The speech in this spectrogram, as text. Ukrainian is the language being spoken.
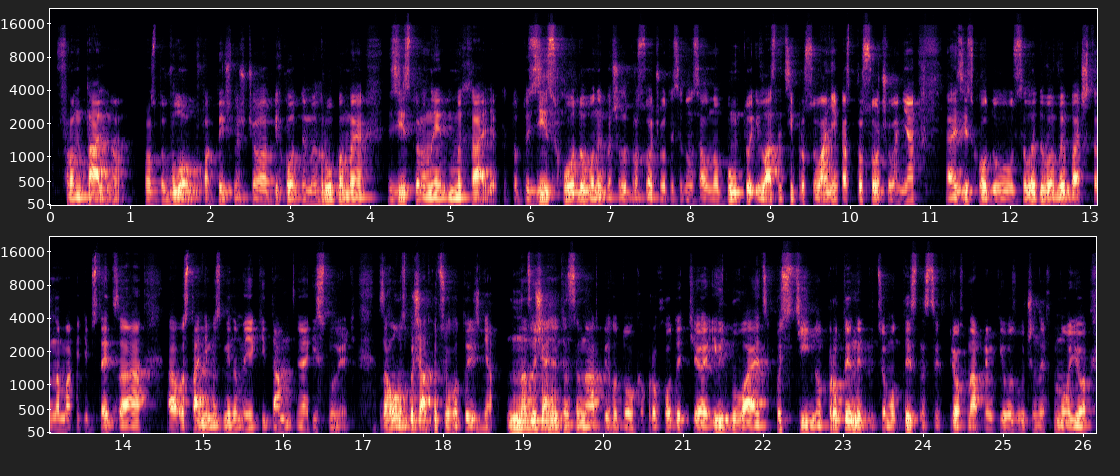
фронтально, просто в лоб, фактично, що піхотними групами зі сторони Михайлівки, тобто зі сходу, вони почали просочуватися до населеного пункту, і власне ці просування, якраз просочування е, зі сходу Селидова, ви бачите на мапі Діпстейт за е, останніми змінами, які там е, існують. Загалом, з початку цього тижня, надзвичайно інтенсивна артпідготовка проходить і відбувається постійно. Противник при цьому тисне з цих трьох напрямків, озвучених мною.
